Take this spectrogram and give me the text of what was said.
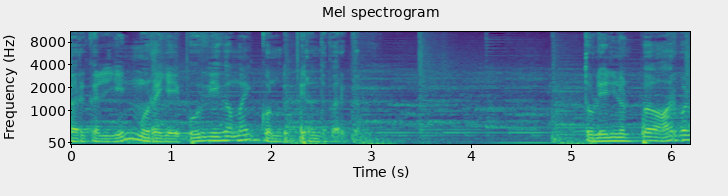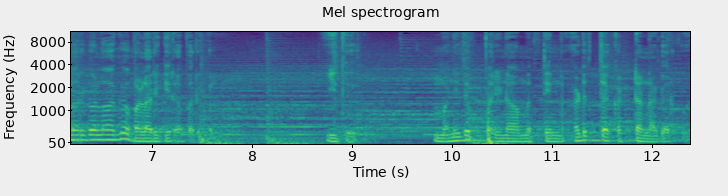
இவர்கள் என் முறையை பூர்வீகமாய் கொண்டு பிறந்தவர்கள். தொழில்நுட்ப ஆர்வலர்களாக வளர்கிறவர்கள். இது மனித பரிணாமத்தின் அடுத்த கட்ட நகர்வு.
